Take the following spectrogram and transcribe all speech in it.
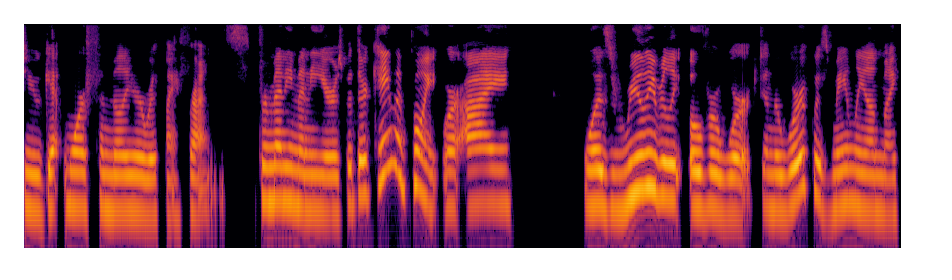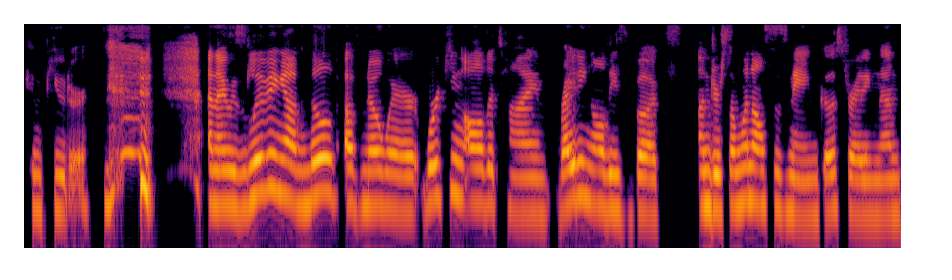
to get more familiar with my friends for many, many years. But there came a point where I was really, really overworked, and the work was mainly on my computer. and I was living out in the middle of nowhere, working all the time, writing all these books under someone else's name, ghostwriting them.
